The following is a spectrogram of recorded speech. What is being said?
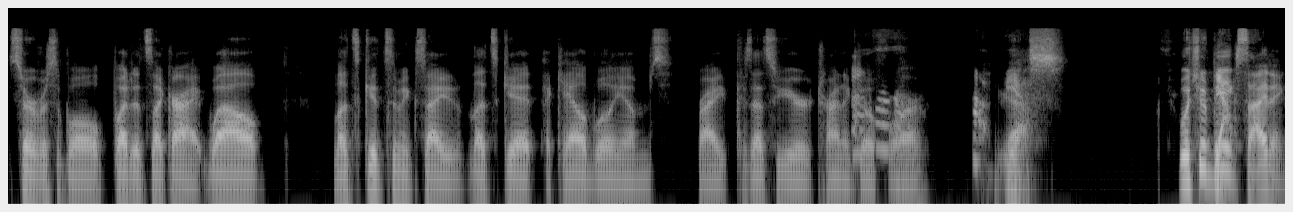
serviceable, but it's like, all right, well, let's get some excited. Let's get a Caleb Williams, right? Because that's who you're trying to go uh-huh. for. Uh, yeah. Yes. Which would be Yeah. exciting.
